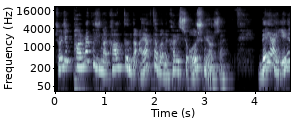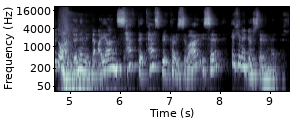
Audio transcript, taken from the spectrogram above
Çocuk parmak ucuna kalktığında ayak tabanı kavisi oluşmuyorsa veya yeni doğan döneminde ayağın sert ve ters bir kavisi var ise hekime gösterilmelidir.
